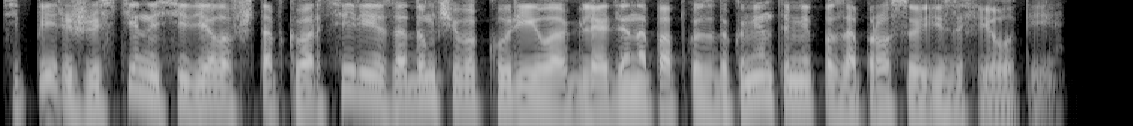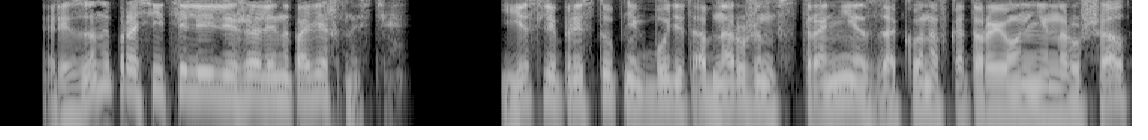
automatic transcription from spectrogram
Теперь Жюстина сидела в штаб-квартире и задумчиво курила, глядя на папку с документами по запросу из Эфиопии. Резоны просителей лежали на поверхности. Если преступник будет обнаружен в стране, законов которые он не нарушал,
